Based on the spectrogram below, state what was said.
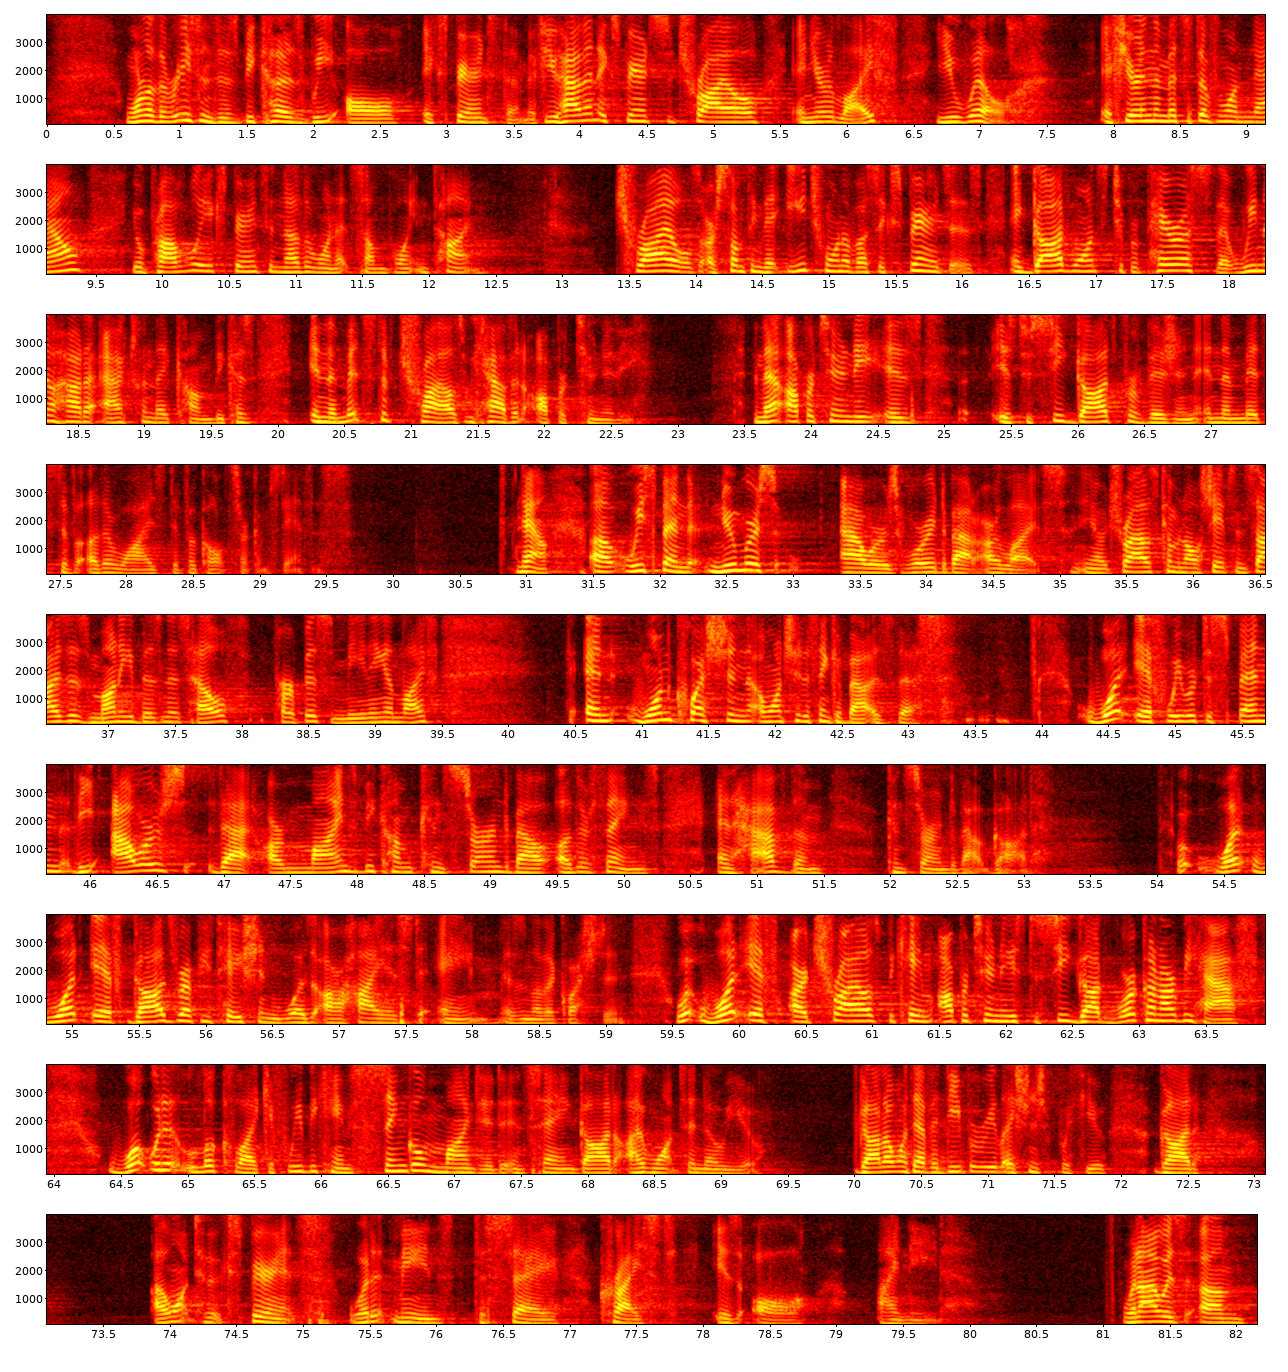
One of the reasons is because we all experience them. If you haven't experienced a trial in your life, you will. If you're in the midst of one now, you'll probably experience another one at some point in time. Trials are something that each one of us experiences, and God wants to prepare us so that we know how to act when they come because in the midst of trials, we have an opportunity. And that opportunity is, is to see God's provision in the midst of otherwise difficult circumstances. Now, uh, we spend numerous hours worried about our lives. You know, trials come in all shapes and sizes money, business, health, purpose, meaning in life. And one question I want you to think about is this What if we were to spend the hours that our minds become concerned about other things and have them concerned about God? What, what if God's reputation was our highest aim, is another question. What, what if our trials became opportunities to see God work on our behalf, what would it look like if we became single minded in saying, God, I want to know you? God, I want to have a deeper relationship with you. God, I want to experience what it means to say, Christ is all I need. When I was. Um,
